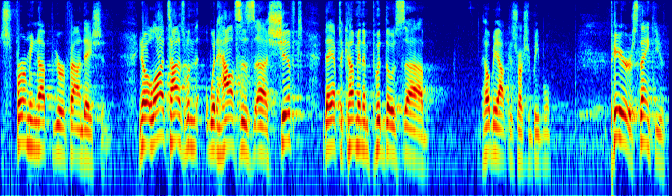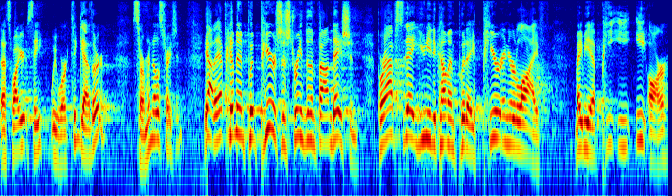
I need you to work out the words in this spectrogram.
firming up your foundation. You know, a lot of times when, when houses uh, shift, they have to come in and put those, uh, help me out, construction people. Piers, thank you. That's why you're, see, we work together. Sermon illustration. Yeah, they have to come in and put piers to strengthen the foundation. Perhaps today you need to come and put a peer in your life, maybe a P E E R,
